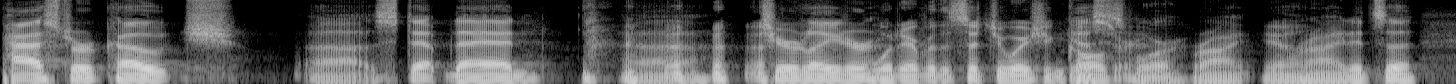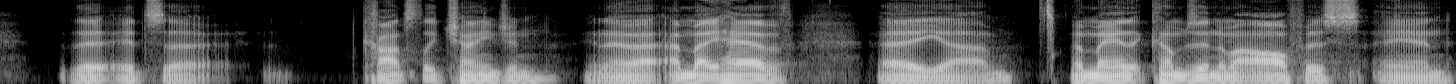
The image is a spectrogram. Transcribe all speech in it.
pastor, coach, uh, stepdad, uh, cheerleader, Whatever the situation calls sir. for. Right. Yeah. Right. It's a the it's a constantly changing. You know, I, I may have a um, a man that comes into my office and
